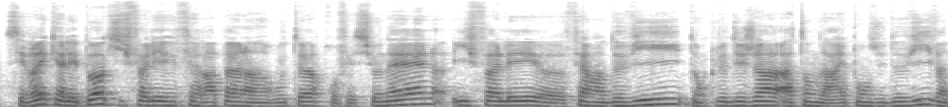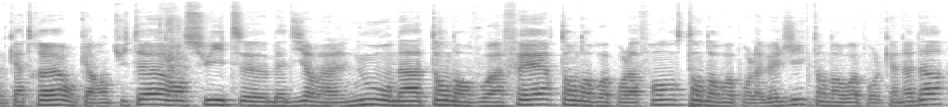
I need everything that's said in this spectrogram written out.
c'est vrai qu'à l'époque, il fallait faire appel à un routeur professionnel, il fallait euh, faire un devis, donc le, déjà attendre la réponse du devis, 24 heures ou 48 heures, ensuite euh, bah, dire bah, nous on a tant d'envois à faire, tant d'envois pour la France, tant d'envois pour la Belgique, tant d'envois pour le Canada,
